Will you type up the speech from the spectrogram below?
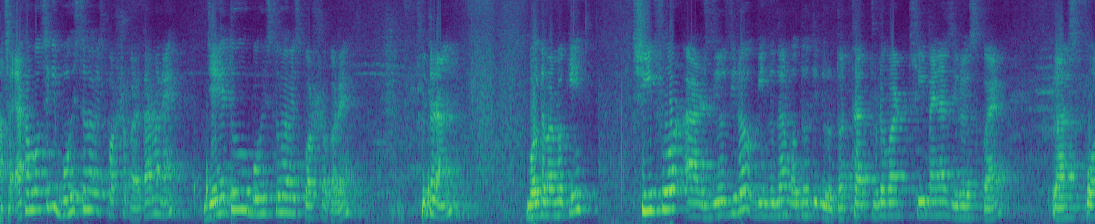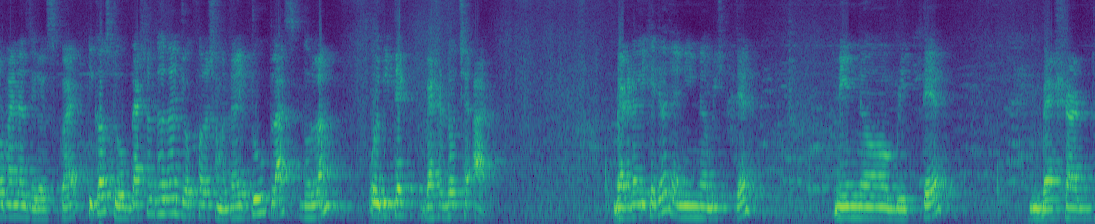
আচ্ছা এখন বলছে কি বহিস্থভাবে স্পর্শ করে, তার মানে যেহেতু বহিস্থভাবে স্পর্শ করে, সুতরাং বলতে পারব কি? থ্রি ফোর আর জিরো জিরো বিন্দুদার মধ্যবর্তী দূরত্ব, অর্থাৎ root over three minus zero square plus four minus zero square equals to ব্যাসার্ধতার যোগফলের সমান তাহলে টু প্লাস ধরলাম, ওই বৃত্তের ব্যাসার্ধ হচ্ছে আর ব্যাখ্যাটা লিখে দিও যে নিম্ন বৃত্তের নিম্ন বৃত্তের ব্যাসার্ধ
